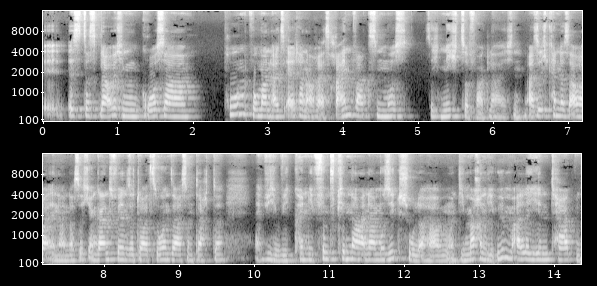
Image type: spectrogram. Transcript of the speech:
äh, ist das, glaube ich, ein großer Punkt, wo man als Eltern auch erst reinwachsen muss, sich nicht zu vergleichen. Also ich kann das auch erinnern, dass ich in ganz vielen Situationen saß und dachte, wie, wie können die fünf Kinder an der Musikschule haben und die machen, die üben alle jeden Tag, wie,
